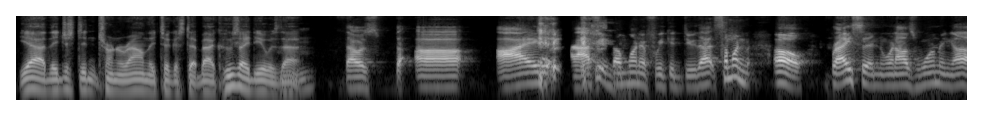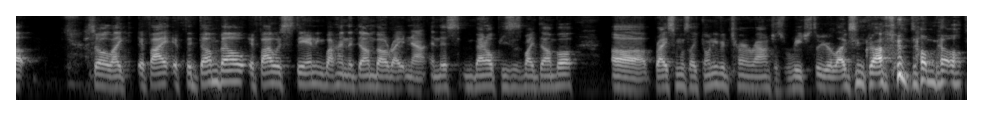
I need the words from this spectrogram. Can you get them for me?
yeah they just didn't turn around they took a step back whose idea was that Mhm. That was the- uh I asked someone if we could do that. Someone oh, Bryson when I was warming up. So like if I if the dumbbell if I was standing behind the dumbbell right now and this metal piece is my dumbbell, uh Bryson was like don't even turn around, just reach through your legs and grab the dumbbell.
